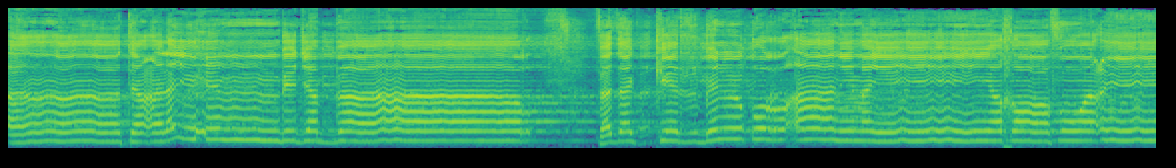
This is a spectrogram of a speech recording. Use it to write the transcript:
أنت عليهم بجبار. فذكر بالقرآن من يخاف وعيد.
